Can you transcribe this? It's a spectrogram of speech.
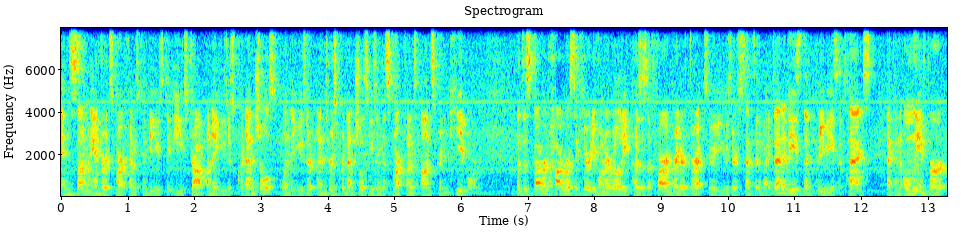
in some Android smartphones can be used to eavesdrop on a user's credentials when the user enters credentials using the smartphone's on screen keyboard. The discovered hardware security vulnerability poses a far greater threat to a user's sensitive identities than previous attacks that can only infer,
